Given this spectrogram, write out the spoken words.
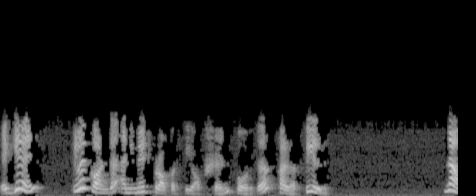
Again, click on the animate property option for the color field. Now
